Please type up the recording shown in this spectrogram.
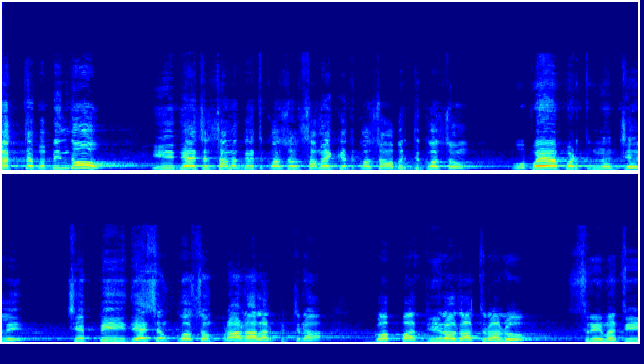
రక్తపు బిందువు ఈ దేశ సమగ్రత కోసం సమైక్యత కోసం అభివృద్ధి కోసం ఉపయోగపడుతుందని చెల్లి చెప్పి ఈ దేశం కోసం ప్రాణాలు అర్పించిన గొప్ప ధీరోదాత్రాలు శ్రీమతి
